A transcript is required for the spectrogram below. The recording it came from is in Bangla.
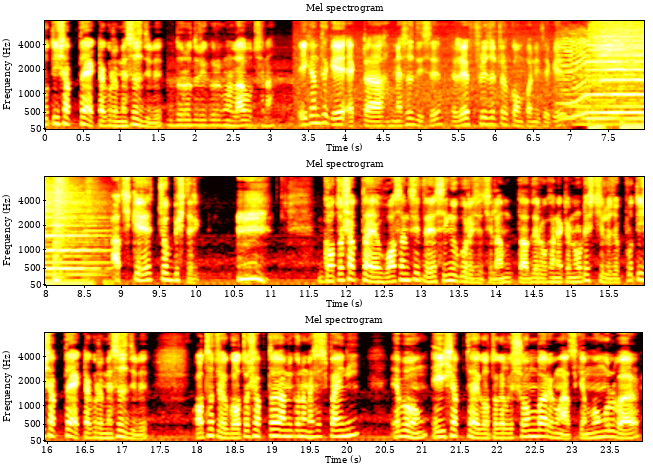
প্রতি সপ্তাহে একটা করে মেসেজ দিবে। দৌড়াদৌড়ি করে কোনো লাভ হচ্ছে না। এইখান থেকে একটা মেসেজ দিছে রেফ্রিজারেটর কোম্পানি থেকে। আজকে চব্বিশ তারিখ। গত সপ্তাহে ওয়াসাংসিতে সিঙ্গু করে এসেছিলাম। তাদের ওখানে একটা নোটিশ ছিল যে প্রতি সপ্তাহে একটা করে মেসেজ দিবে। অথচ গত সপ্তাহে আমি কোনো মেসেজ পাইনি এবং এই সপ্তাহে গতকালকে সোমবার এবং আজকে মঙ্গলবার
